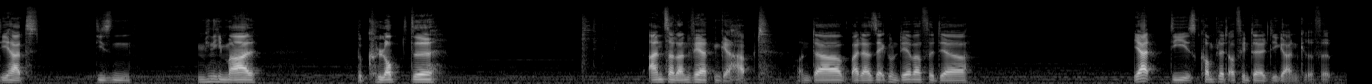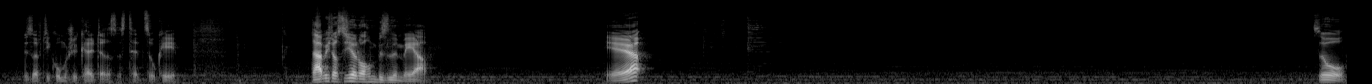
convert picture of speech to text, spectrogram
die hat diesen minimal bekloppte Anzahl an Werten gehabt. Und da bei der Sekundärwaffe der ja, die ist komplett auf hinterhältige Angriffe. Bis auf die komische Kälteresistenz, okay. Da habe ich doch sicher noch ein bisschen mehr. Ja. So,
